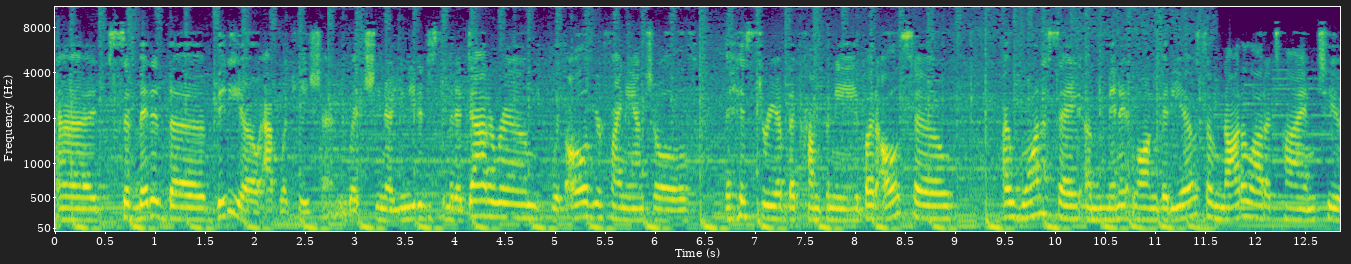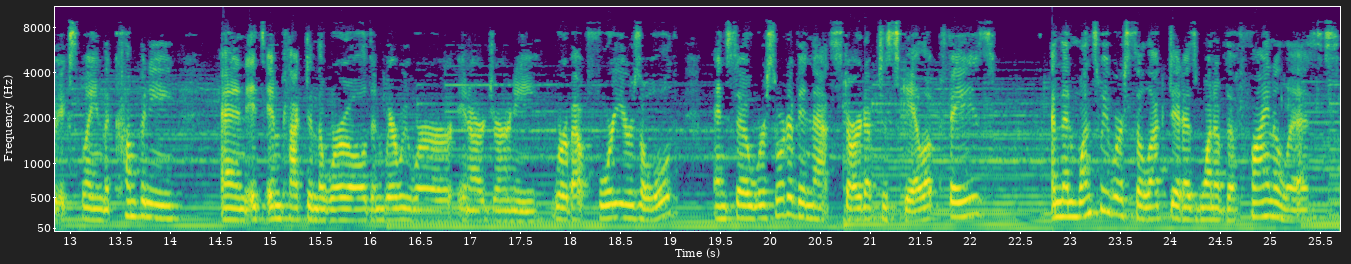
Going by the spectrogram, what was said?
uh, submitted the video application, which you know you needed to submit a data room with all of your financials, the history of the company, but also I want to say a minute long video, so not a lot of time to explain the company and its impact in the world and where we were in our journey. We're about four years old And so we're sort of in that startup to scale up phase. And then once we were selected as one of the finalists,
